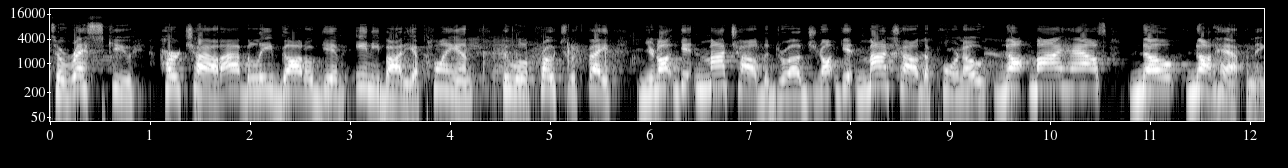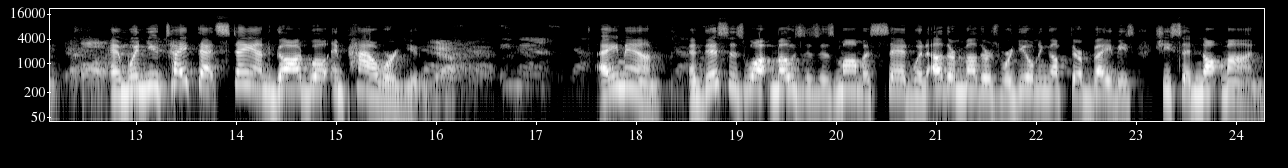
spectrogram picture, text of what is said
to rescue her child, I believe God will give anybody a plan who will approach with faith. You're not getting my child to drugs. You're not getting my child to porno. Not my house. No, not happening. And when you take that stand, God will empower you. Yeah. Amen. And this is what Moses' mama said when other mothers were yielding up their babies. She said, Not mine.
